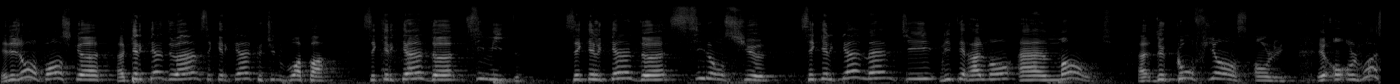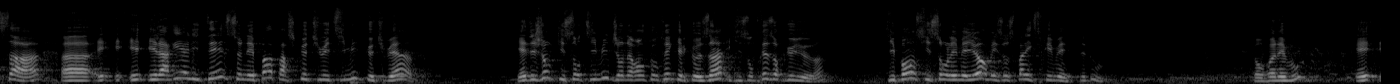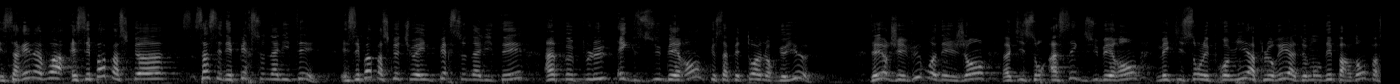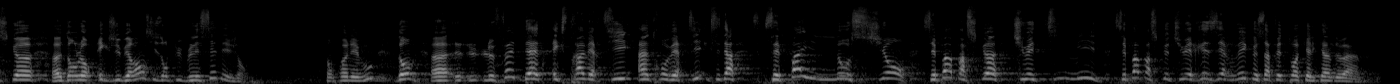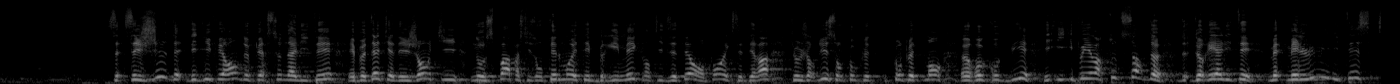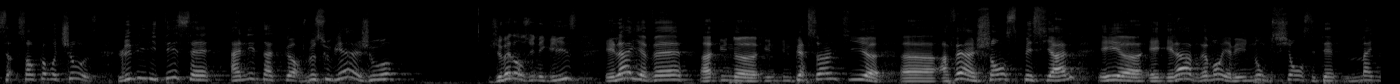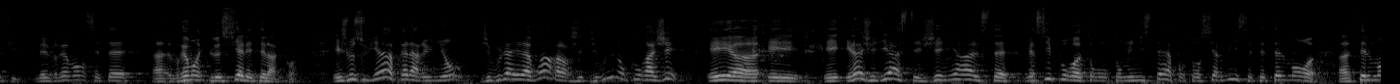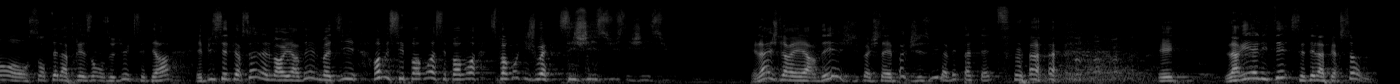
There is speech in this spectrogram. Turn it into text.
Et les gens, on pense que euh, quelqu'un de humble, c'est quelqu'un que tu ne vois pas. C'est quelqu'un de timide. C'est quelqu'un de silencieux. C'est quelqu'un même qui, littéralement, a un manque euh, de confiance en lui. Et on, le voit ça. Hein. Euh, et, la réalité, ce n'est pas parce que tu es timide que tu es humble. Il y a des gens qui sont timides, j'en ai rencontré quelques-uns, et qui sont très orgueilleux. Hein, qui pensent qu'ils sont les meilleurs, mais ils n'osent pas l'exprimer. C'est tout. Comprenez-vous? Et, ça n'a rien à voir. Et c'est pas parce que ça, c'est des personnalités. Et c'est pas parce que tu as une personnalité un peu plus exubérante que ça fait de toi un orgueilleux. D'ailleurs, j'ai vu moi des gens euh, qui sont assez exubérants, mais qui sont les premiers à pleurer, à demander pardon parce que euh, dans leur exubérance, ils ont pu blesser des gens. Comprenez-vous? Donc, euh, le fait d'être extraverti, introverti, etc., c'est pas une notion. C'est pas parce que tu es timide, c'est pas parce que tu es réservé que ça fait de toi quelqu'un de humble. C'est juste des différences de personnalité. Et peut-être il y a des gens qui n'osent pas parce qu'ils ont tellement été brimés quand ils étaient enfants, etc., qui aujourd'hui sont complètement euh, recroquevillés. Il, peut y avoir toutes sortes de, réalités. Mais, l'humilité, c'est encore autre chose. L'humilité, c'est un état de corps. Je me souviens un jour, je vais dans une église et là il y avait euh, euh, une, une, personne qui euh, a fait un chant spécial et, et, là vraiment il y avait une onction, c'était magnifique, mais vraiment c'était vraiment le ciel était là quoi. Et je me souviens après la réunion, j'ai voulu aller la voir, alors j'ai voulu l'encourager et, et, là j'ai dit ah c'était génial, merci pour ton, ton, ministère, pour ton service, c'était tellement tellement on sentait la présence de Dieu etc. Et puis cette personne elle m'a regardé, elle m'a dit oh mais c'est pas moi, c'est pas moi, c'est pas moi qui jouais, c'est Jésus, c'est Jésus. Et là, je l'ai regardé, je dis, bah, savais pas que Jésus, il avait ta tête. et la réalité, c'était la personne.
